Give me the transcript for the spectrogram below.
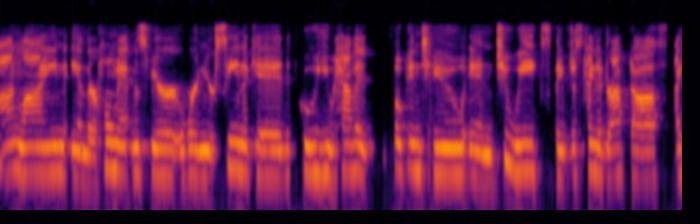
online and their home atmosphere, when you're seeing a kid who you haven't spoken to in two weeks, they've just kind of dropped off. I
